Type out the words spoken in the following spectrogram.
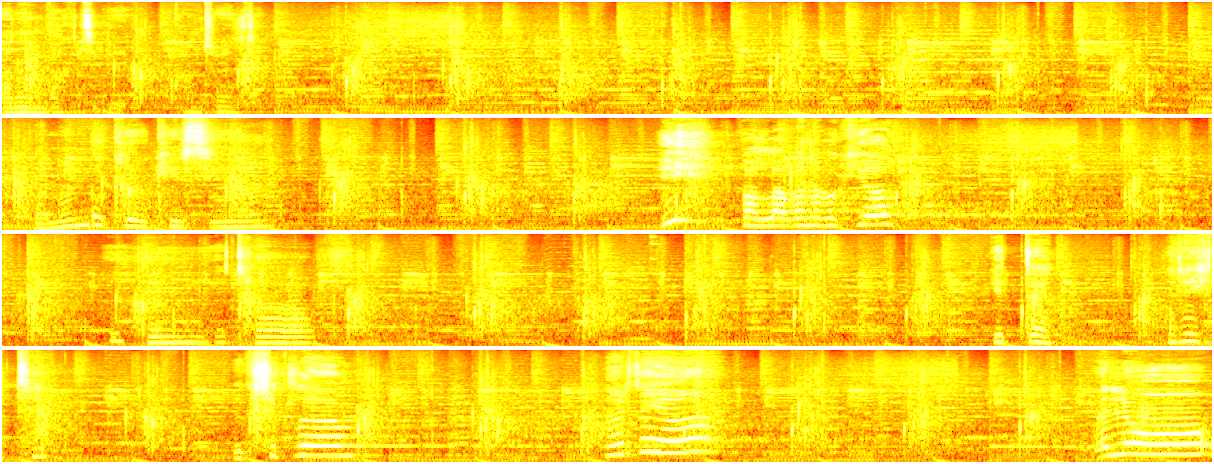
bana baktı bir kontrol edeyim. Bana mı bakıyor kesin ya? Hih, vallahi bana bakıyor. Etraf. Gitti. Nereye gitti? Yakışıklım. Nerede ya? Alo.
